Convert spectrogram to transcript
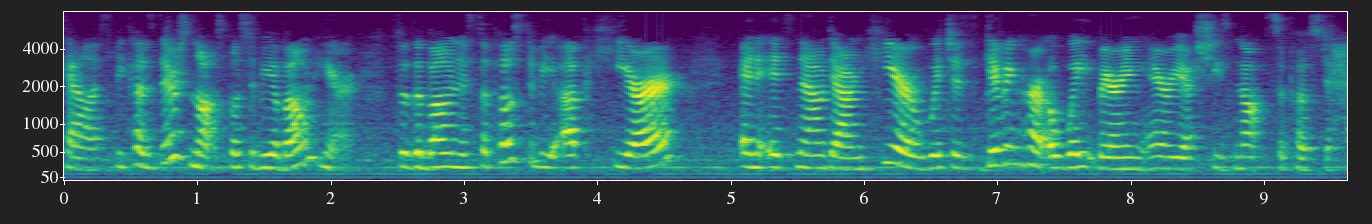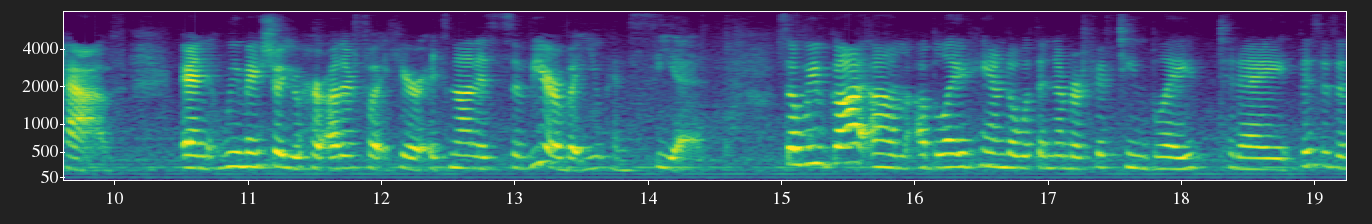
callus because there's not supposed to be a bone here. So the bone is supposed to be up here and it's now down here, which is giving her a weight bearing area she's not supposed to have. And we may show you her other foot here. It's not as severe, but you can see it. So we've got um, a blade handle with a number 15 blade today. This is a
